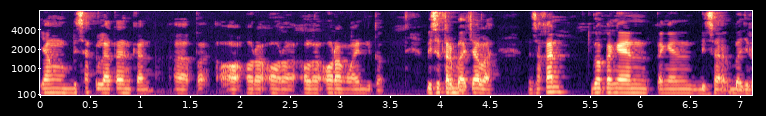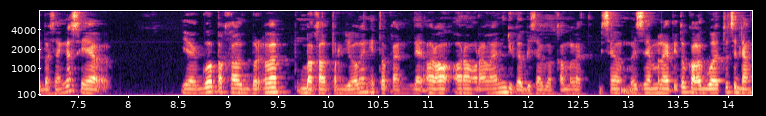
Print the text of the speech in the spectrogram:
yang bisa kelihatan kan uh, apa orang-orang oleh orang lain gitu. Bisa terbaca lah. Misalkan gue pengen pengen bisa belajar bahasa Inggris ya ya gue bakal ber, bakal perjuangan itu kan. Dan orang-orang lain juga bisa bakal melihat bisa bisa melihat itu kalau gue tuh sedang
